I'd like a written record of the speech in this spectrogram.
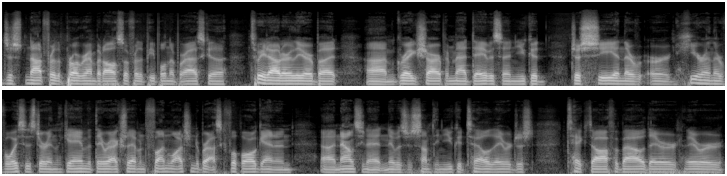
just not for the program, but also for the people in Nebraska. Tweet out earlier, but um, Greg Sharpe and Matt Davison, you could just see in their or hear in their voices during the game that they were actually having fun watching Nebraska football again and uh, announcing it, and it was just something you could tell they were just ticked off about. They were they were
